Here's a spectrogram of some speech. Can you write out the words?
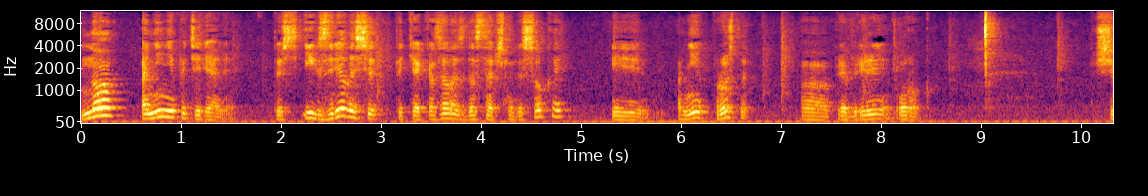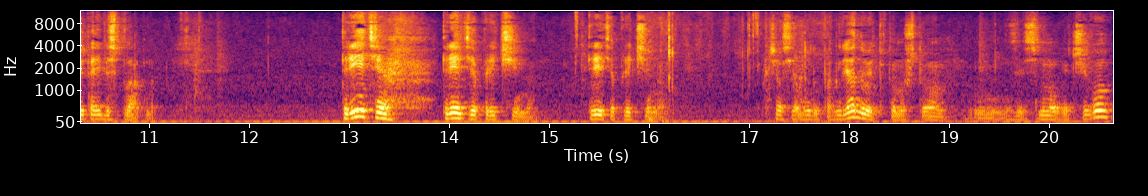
Но они не потеряли. То есть их зрелость все-таки оказалась достаточно высокой, и они просто приобрели урок считай бесплатно. Третья, третья причина. Третья причина. Сейчас я буду подглядывать, потому что здесь много чего.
